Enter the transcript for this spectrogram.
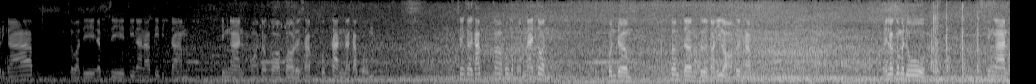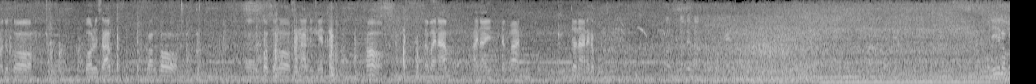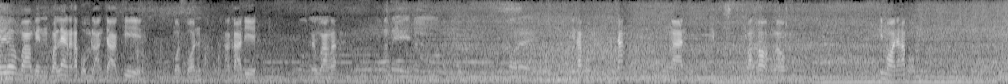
วัสดีครับ สวัสดี FC ที่น่ารักที่ติดตามทีมงานหอจกปโดยทรัพย์ทุกท่านนะครับผม เช่นเคยครับก็พบกับผมนายต้น คนเดิมเพิ่มเติมคือตอนนี้หล่อขึ้นครับ วันนี้เราก็มาดูทีมงานหอจกปโดยทรัพย์วางท่อ เอ่อข้อสลอขนาด 1 เมตรครับท่อระบายน้ำภายในแถบบ้าน เจ้านายนะครับผมวันนี้เราก็ได้เริ่มวางเป็นวันแรกนะครับผมหลังจากที่หมดฝนอากาศดี เริ่มวางแล้วนี่ครับผมช่างงาน วางท่อของเรา ที่มอนะครับผม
